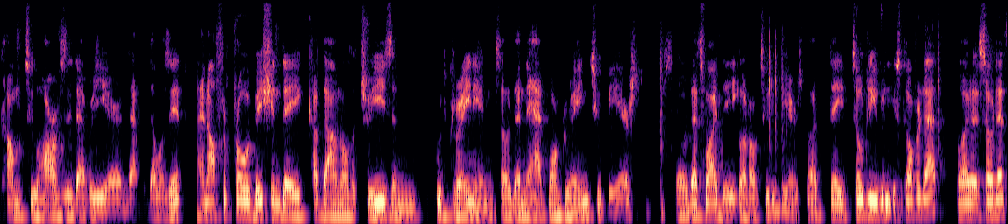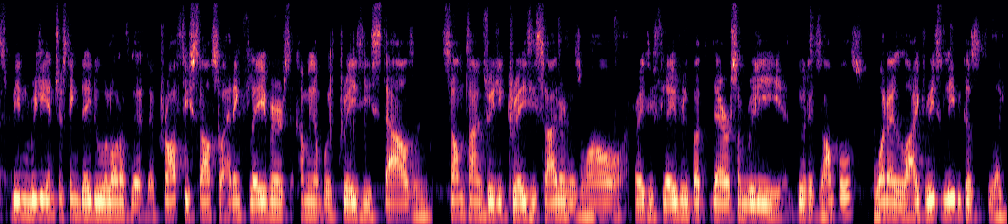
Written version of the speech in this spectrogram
come to harvest it every year, and that that was it. And after prohibition, they cut down all the trees and put grain in, so then they had more grain to beers. So that's why they got onto the beers. But they totally rediscovered that. But uh, so that's been really interesting. They do a lot of the, the crafty stuff, so adding flavors, coming up with crazy styles, and sometimes really crazy ciders as well, crazy flavors. But there are some really good examples. What I liked recently, because like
